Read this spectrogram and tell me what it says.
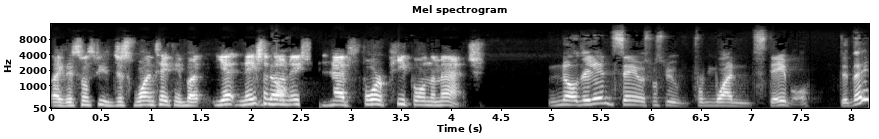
Like there's supposed to be just one tag team, but yet Nation No. of Domination had four people in the match. No, they didn't say it was supposed to be from one stable, did they?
